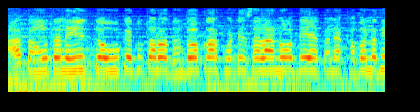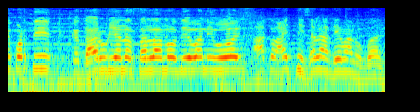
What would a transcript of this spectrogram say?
હા તો હું તને એ જ કહું કે તું તારો ધંધો કર ખોટી સલાહ નો દે. તને ખબર નથી પડતી કે દારૂડિયાને સલાહ નો દેવાની હોય? આ તો આજથી સલાહ દેવાનું બંધ.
